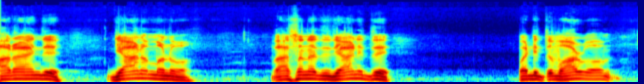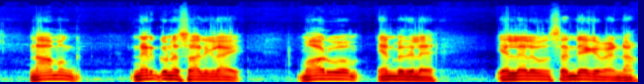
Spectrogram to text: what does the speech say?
ஆராய்ந்து தியானம் பண்ணுவோம். வசனத்தை தியானித்து படித்து வாழ்வோம். நாமும் நெருக்குணசாலிகளாய் மாறுவோம் என்பதில் எல்லளவும் சந்தேகம் வேண்டாம்.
